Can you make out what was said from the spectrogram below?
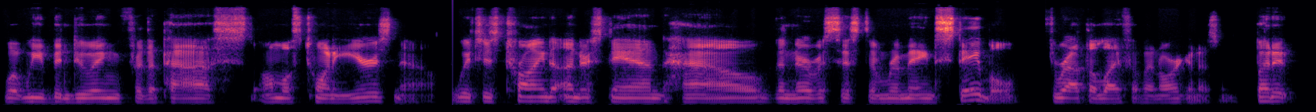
what we've been doing for the past almost 20 years now, which is trying to understand how the nervous system remains stable throughout the life of an organism. But it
